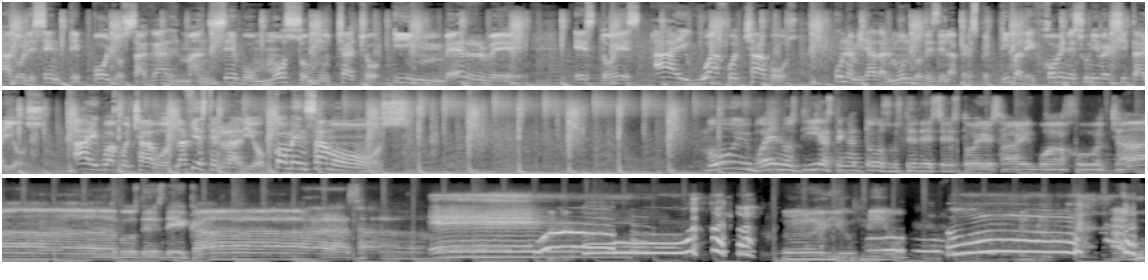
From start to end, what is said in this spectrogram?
adolescente, pollo, zagal, mancebo, mozo, muchacho, imberbe. Esto es Ay Guajo Chavos, una mirada al mundo desde la perspectiva de jóvenes universitarios. Ay Guajo Chavos, la fiesta en radio, comenzamos. Muy buenos días, tengan todos ustedes. Esto es Ay Guajo Chavos desde casa. ¡Eh! Ay, Dios mío.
